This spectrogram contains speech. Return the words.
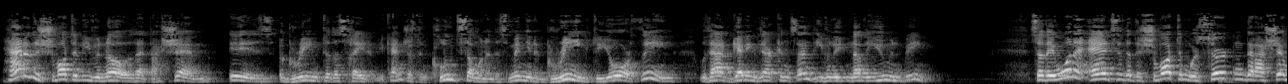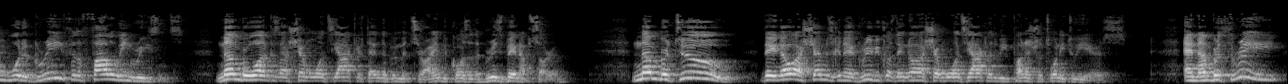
How did the Shvatim even know that Hashem is agreeing to the Chayrim? You can't just include someone in this minyan agreeing to your thing without getting their consent, even another human being. So they want to answer that the Shvatim were certain that Hashem would agree for the following reasons. Number one, because Hashem wants Yaakov to end up in Mitzrayim because of the Bris Bein Habesarim. Number two, they know Hashem is going to agree because they know Hashem wants Yaakov to be punished for 22 years. And number three,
